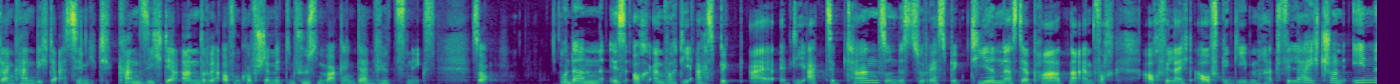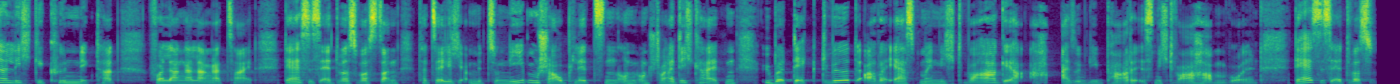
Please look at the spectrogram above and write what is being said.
dann kann dich da, kann sich der andere auf den Kopf stellen mit den Füßen wackeln, dann wird's nix. So und dann ist auch einfach die, Aspekt, äh, die Akzeptanz und es zu respektieren, dass der Partner einfach auch vielleicht aufgegeben hat, vielleicht schon innerlich gekündigt hat vor langer, langer Zeit. Das ist etwas, was dann tatsächlich mit so Nebenschauplätzen und, und Streitigkeiten überdeckt wird, aber erstmal nicht wahr, also die Paare es nicht wahrhaben wollen. Das ist etwas,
